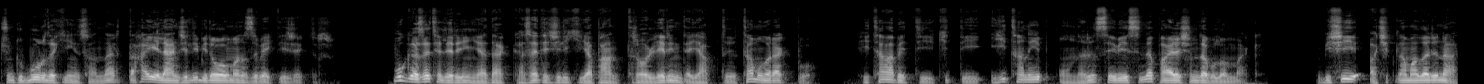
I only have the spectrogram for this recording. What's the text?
Çünkü buradaki insanlar daha eğlenceli biri olmanızı bekleyecektir. Bu gazetelerin ya da gazetecilik yapan trollerin de yaptığı tam olarak bu. Hitap ettiği kitleyi iyi tanıyıp onların seviyesinde paylaşımda bulunmak. Bir şeyi açıklamalarına,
